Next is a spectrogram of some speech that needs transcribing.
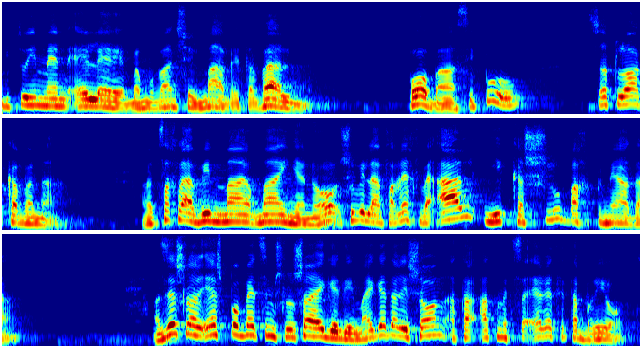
ביטויים מעין אלה במובן של מוות, אבל פה בסיפור, זאת לא הכוונה. אבל צריך להבין מה, מה עניינו, שובי להפרך ואל ייכשלו בך בני אדם. אז יש, לה, יש פה בעצם שלושה היגדים. ההיגד הראשון, את, את מציירת את הבריות.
